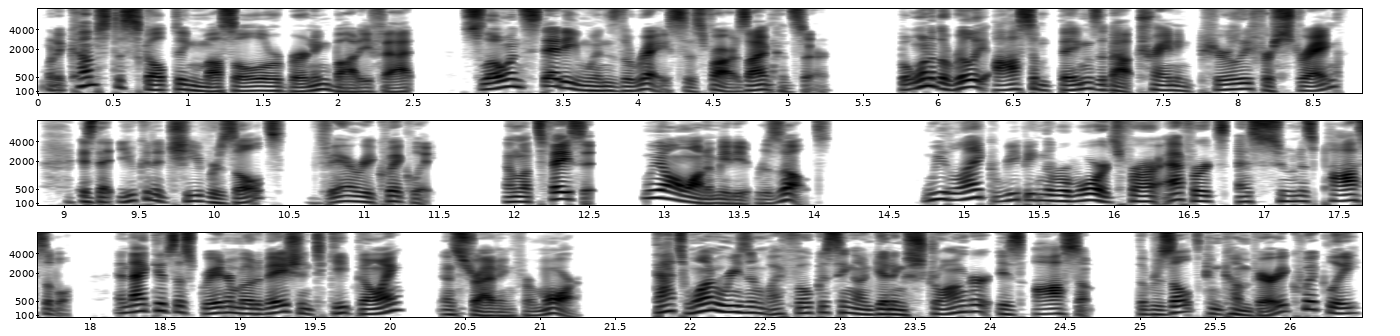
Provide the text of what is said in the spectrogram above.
when it comes to sculpting muscle or burning body fat, slow and steady wins the race as far as I'm concerned. But one of the really awesome things about training purely for strength is that you can achieve results very quickly. And let's face it, we all want immediate results. We like reaping the rewards for our efforts as soon as possible, and that gives us greater motivation to keep going and striving for more. That's one reason why focusing on getting stronger is awesome. The results can come very quickly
